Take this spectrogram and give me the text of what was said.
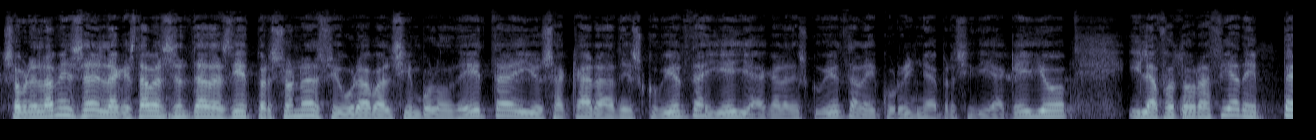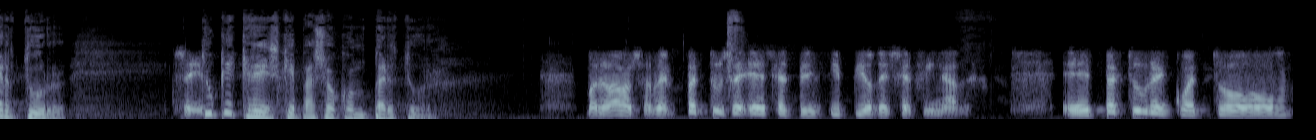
Sobre la mesa en la que estaban sentadas diez personas figuraba el símbolo de ETA, ellos a cara descubierta y ella a cara descubierta, la Curriña presidía aquello, y la fotografía de Pertur. ¿Tú qué crees que pasó con Pertur? Bueno, vamos a ver. Pertur es el principio de ese final. Eh, Pertur, en cuanto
